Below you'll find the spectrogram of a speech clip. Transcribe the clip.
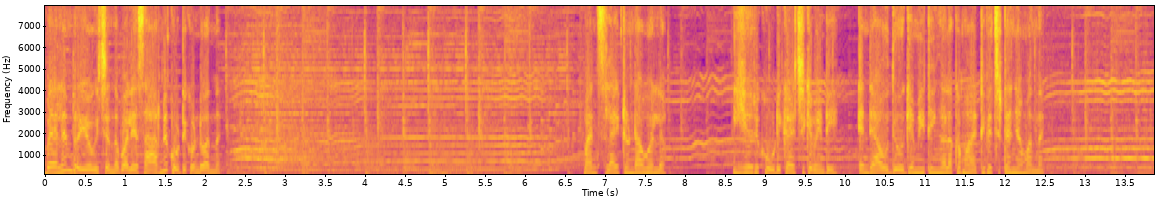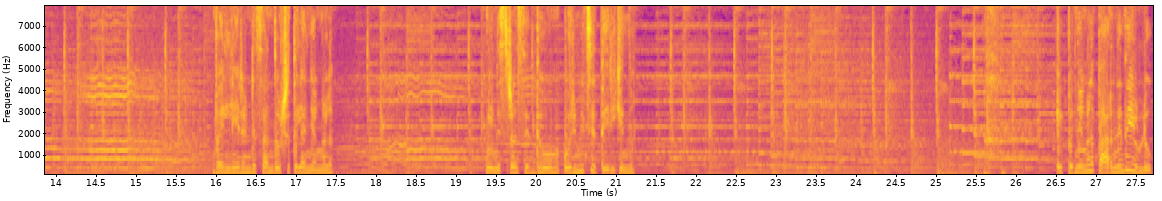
ബലം പ്രയോഗിച്ചെന്ന പോലെ സാറിനെ കൂട്ടിക്കൊണ്ടുവന്ന്. മനസ്സിലായിട്ടുണ്ടാവുമല്ലോ. ഈ ഒരു കൂടിക്കാഴ്ചയ്ക്ക് വേണ്ടി എന്റെ ഔദ്യോഗിക മീറ്റിങ്ങുകളൊക്കെ മാറ്റിവെച്ചിട്ടാ ഞാൻ വന്നേ. വലിയ രണ്ട് സന്തോഷത്തിലാ ഞങ്ങൾ. മിനിസ്റ്ററും സിദ്ധവും ഒരുമിച്ചെത്തിയിരിക്കുന്നു. ഇപ്പൊ ഞങ്ങൾ പറഞ്ഞതേയുള്ളൂ.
